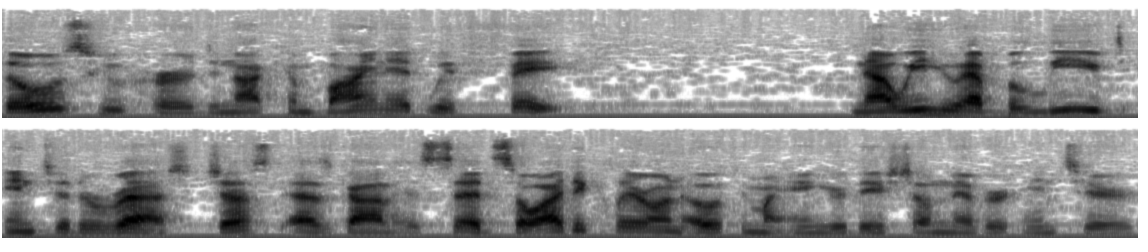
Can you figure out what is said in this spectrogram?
those who heard did not combine it with faith. Now we who have believed into the rest, just as God has said. So I declare on oath in my anger, they shall never enter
